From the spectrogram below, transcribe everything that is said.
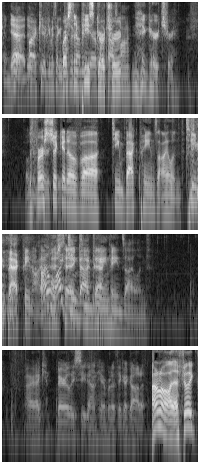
chicken. Yeah, I do. All right, give me a second. Rest This is in gonna be the peace, area for cow Gertrude. spawner. Gertrude. That The wasn't first Gertrude. chicken of uh, Team Backpains Island. Team back pain I island. don't like Hashtag Team Back Pain. Pains Island. All right, I can barely see down here, but I think I got it. I don't know. I, I feel like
